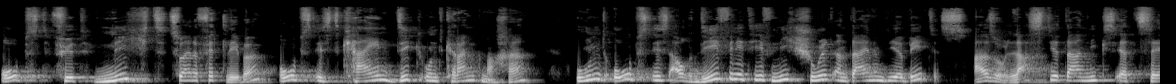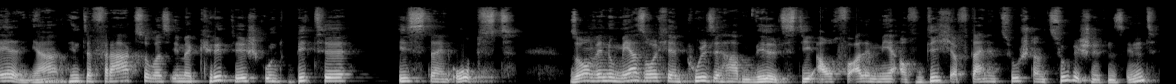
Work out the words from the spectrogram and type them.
Obst führt nicht zu einer Fettleber. Obst ist kein Dick- und Krankmacher. Und Obst ist auch definitiv nicht schuld an deinem Diabetes. Also lass dir da nichts erzählen, ja. Hinterfrag sowas immer kritisch und bitte isst dein Obst. So, und wenn du mehr solche Impulse haben willst, die auch vor allem mehr auf dich, auf deinen Zustand zugeschnitten sind,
